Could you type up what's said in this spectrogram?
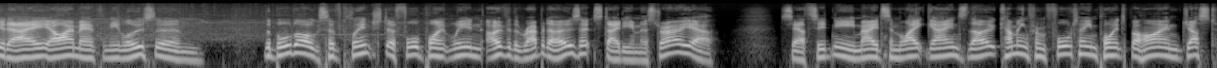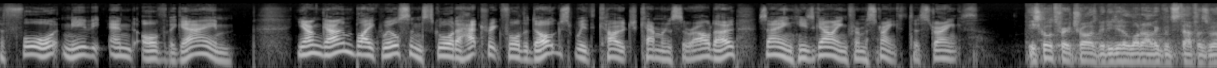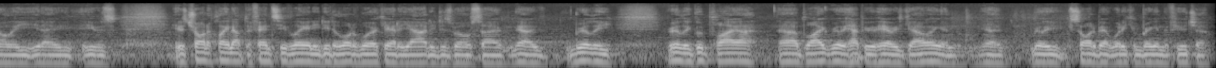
G'day, I'm Anthony Lewsome. The Bulldogs have clinched a four point win over the Rabbitohs at Stadium Australia. South Sydney made some late gains though, coming from 14 points behind just to four near the end of the game. Young gun Blake Wilson scored a hat trick for the Dogs, with coach Cameron Ciraldo saying he's going from strength to strength. He scored three tries, but he did a lot of other good stuff as well. He, you know, he was he was trying to clean up defensively, and he did a lot of work out of yardage as well. So, you know, really, really good player, uh, Blake. Really happy with how he's going, and you know, really excited about what he can bring in the future.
